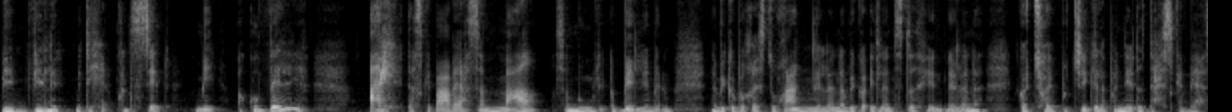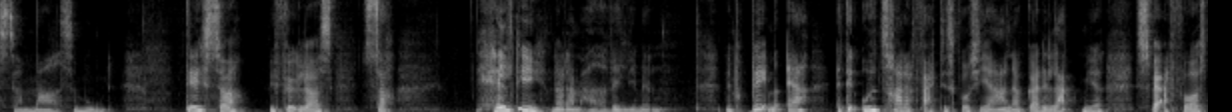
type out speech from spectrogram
vi er vilde med det her koncept med at kunne vælge ej, der skal bare være så meget som muligt at vælge mellem, når vi går på restaurant, eller når vi går et eller andet sted hen, eller når vi går i tøjbutik, eller på nettet, der skal være så meget som muligt. Det er så, vi føler os så heldige, når der er meget at vælge mellem. Men problemet er, at det udtrætter faktisk vores hjerne og gør det langt mere svært for os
